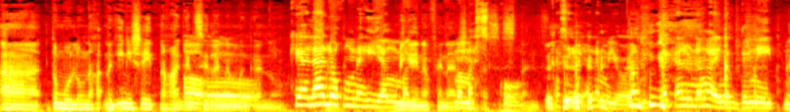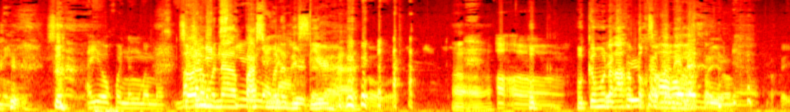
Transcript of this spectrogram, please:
ah tumulong na, nag-initiate na kagad sila na Oo. mag ano. Kaya lalo kong nahiyang mag ng financial mamasko. assistance. Kasi alam mo yun, nag ano na nga eh, nag-donate na eh. So, Ayoko nang mamasko. So, alam mo na, pass mo na lang. this year, ha? Oo. oo. Oo. Huwag, ka muna kakatok sa ka kanila. Okay.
